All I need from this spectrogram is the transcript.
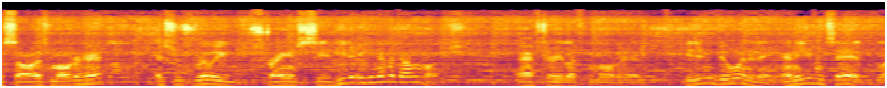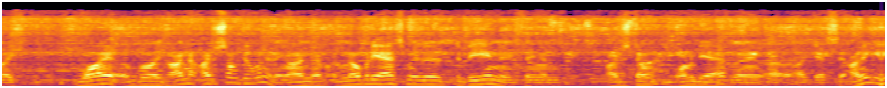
besides Motorhead. It's just really strange to see. He he never done much after he left Motorhead. He didn't do anything, and he even said like, "Why? Like I, I just don't do anything. I never. Nobody asked me to, to be in anything, and I just don't want to be out I, I guess I think he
